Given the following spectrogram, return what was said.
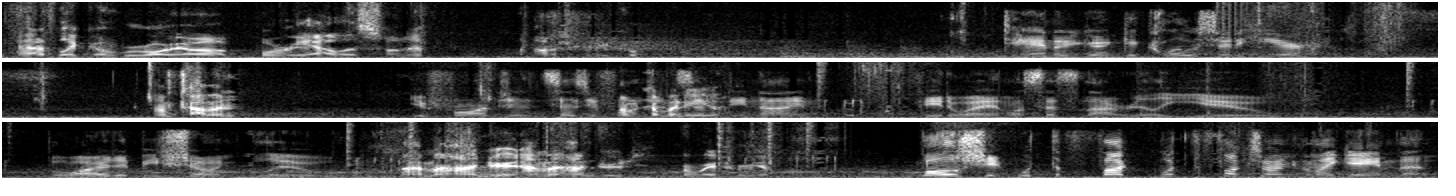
it had like a Aurora Borealis on it. Oh, it's pretty cool. Dan, are you gonna get closer to here? I'm coming. You're 400. It says you're I'm coming to you. 479 feet away, unless that's not really you. But why would it be showing blue? I'm a hundred. I'm a hundred away from you. Bullshit! What the fuck? What the fuck's wrong with my game then?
